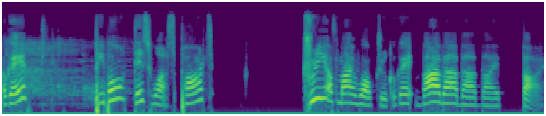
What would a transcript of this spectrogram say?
Okay? People, this was part 3 of my walkthrough. Okay? Bye, bye, bye, bye, bye.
